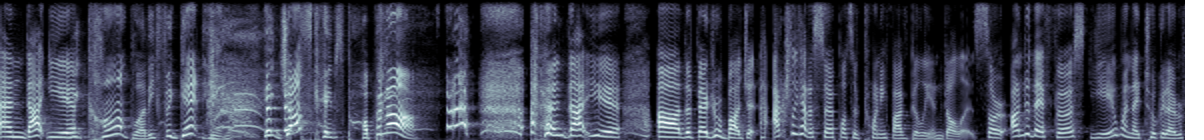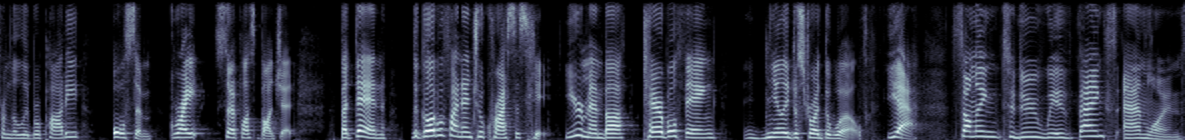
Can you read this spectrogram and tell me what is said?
And that year, We can't bloody forget him. he just keeps popping up. and that year, uh, the federal budget actually had a surplus of $25 billion. So, under their first year, when they took it over from the Liberal Party, awesome, great surplus budget. But then the global financial crisis hit. You remember, terrible thing, nearly destroyed the world. Yeah. Something to do with banks and loans.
